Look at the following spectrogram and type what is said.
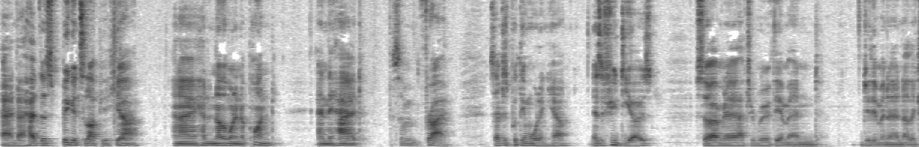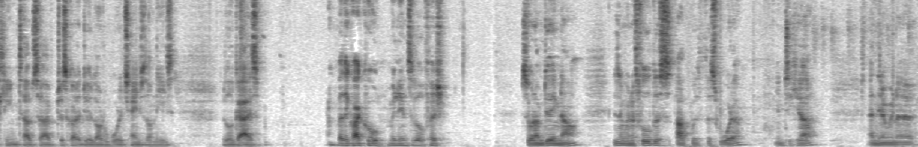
And I had this bigger tilapia here. And I had another one in a pond. And they had some fry. So I just put them all in here. There's a few dios. So I'm going to have to remove them and do them in another clean tub. So I've just got to do a lot of water changes on these little guys. But they're quite cool. Millions of little fish. So what I'm doing now is I'm gonna fill this up with this water into here and then I'm gonna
